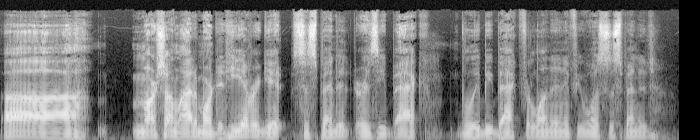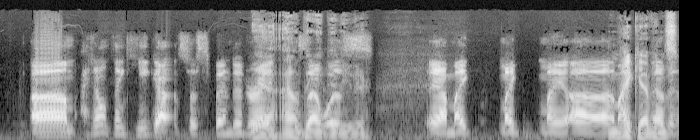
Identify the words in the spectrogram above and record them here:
Uh Marshon Lattimore, did he ever get suspended, or is he back? Will he be back for London if he was suspended? um, I don't think he got suspended, right? Yeah, I don't think that he was, did either. Yeah, Mike, Mike, my uh, Mike Evans.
